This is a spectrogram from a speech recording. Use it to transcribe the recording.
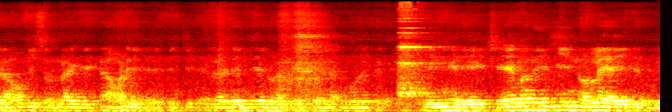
ഒരു ഓഫീസ് ഉണ്ടാക്കിയിട്ട് അവിടെ ഏൽപ്പിച്ച് എല്ലാവരുടെയും പേര് എല്ലാം കൊടുത്ത് ഇങ്ങനെ ക്ഷേമനിധി എന്നുള്ള ഐറ്റത്തിൽ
